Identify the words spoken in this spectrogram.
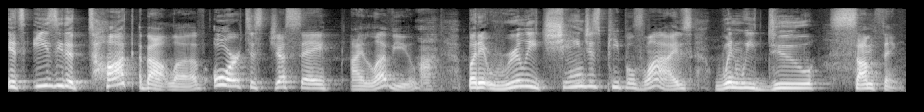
It's easy to talk about love or to just say, I love you, ah. but it really changes people's lives when we do something.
